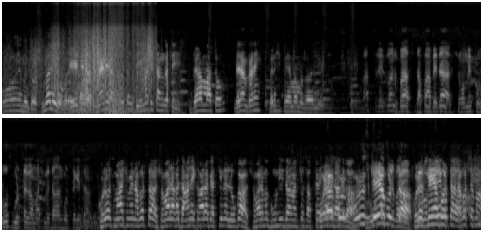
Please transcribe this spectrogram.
ओए मैं दुश्मन नहीं हो रहा ये तो मैंने रखो तो दीमत संगत है बेराम मातो बेराम बेरे बेरे पे मामला नहीं ಬಸ್ ರಿಜ್ವಾನ್ ಬಸ್ ದಪಾ ಬೇದಾರ್ ಶೊಮೆ ಕುರೂಸ್ ಬುಡ್ತಗ ಮಶ್ಮೆ ದಾನ್ ಬುಡ್ತಗಿತ ಕುರೂಸ್ ಮಶ್ಮೆ ನಬರ್ತ ಶೊಮಾರಗ ದಾನೆ ಕಾರ ವ್ಯಕ್ತಿನ ಲೋಗ ಶೊಮಾರ ಮ ಗೂನಿ ದಾನ ಅಂಚು ಸತ್ಕೈ ದಾತಗ ಕುರೂಸ್ ಕೇಯ ಬುಡ್ತ ಕುರೂಸ್ ಕೇಯ ಬುಡ್ತ ನಬರ್ತ ಮಾ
